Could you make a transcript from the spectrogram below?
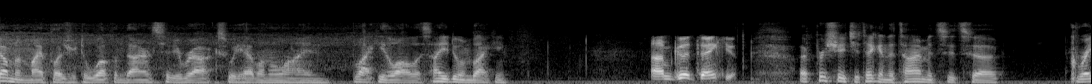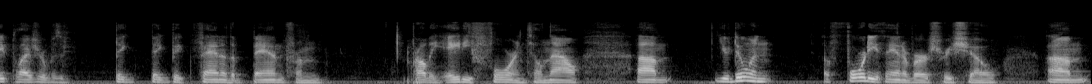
Gentlemen, my pleasure to welcome to Iron City Rocks. We have on the line Blackie Lawless. How you doing, Blackie? I'm good, thank you. I appreciate you taking the time. It's it's a great pleasure. Was a big big big fan of the band from probably '84 until now. Um, you're doing a 40th anniversary show. Um,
